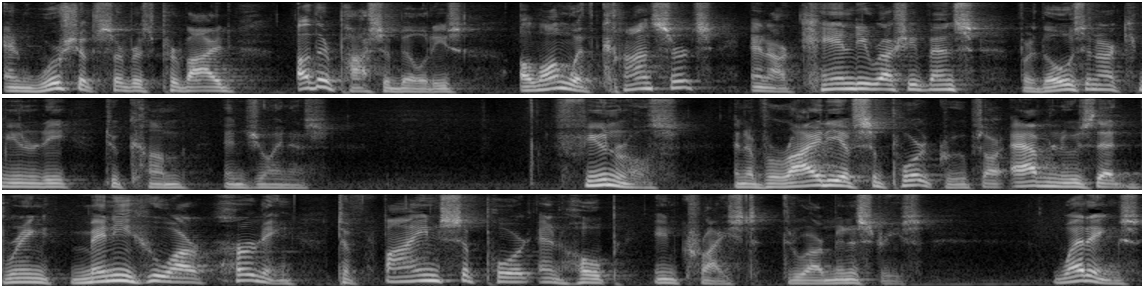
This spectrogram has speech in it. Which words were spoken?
and worship service provide other possibilities, along with concerts and our Candy Rush events for those in our community to come and join us. Funerals and a variety of support groups are avenues that bring many who are hurting to find support and hope in Christ through our ministries weddings,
